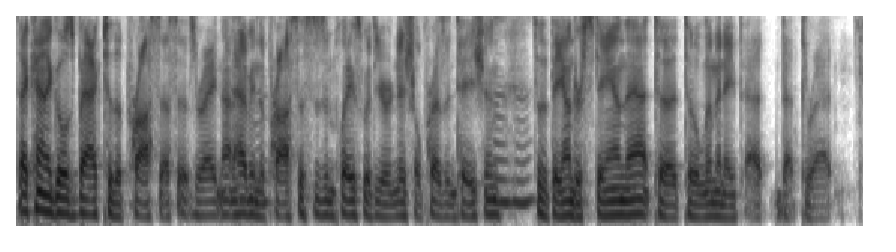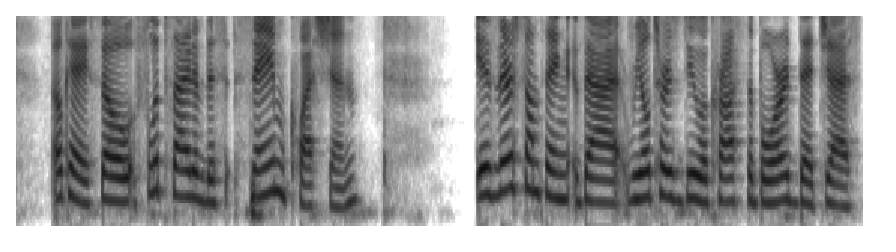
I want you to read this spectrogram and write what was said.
that kind of goes back to the processes, right? Not having the processes in place with your initial presentation, so that they understand that to to eliminate that that threat. Okay, so flip side of this same question. Is there something that realtors do across the board that just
